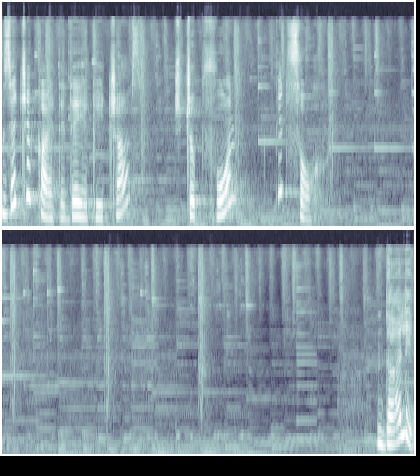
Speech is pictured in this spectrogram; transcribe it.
Зачекайте деякий час, щоб фон підсох. Далі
